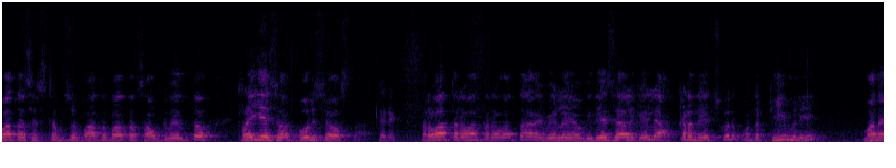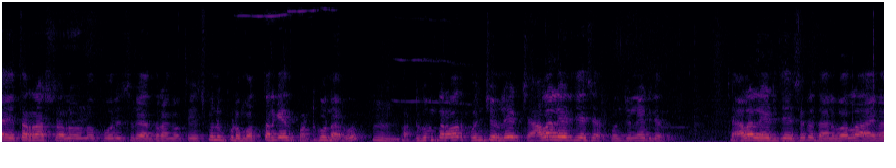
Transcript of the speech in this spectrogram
పాత సిస్టమ్స్ పాత పాత సాఫ్ట్వేర్తో ట్రై చేసేవారు పోలీస్ వ్యవస్థ. కరెక్ట్. తర్వాత తర్వాత తర్వాత వీళ్ళ విదేశాలకు వెళ్ళి అక్కడ నేర్చుకొని కొంత టీంని మన ఇతర రాష్ట్రాలలో పోలీసులు యంత్రాంగం తీసుకుని ఇప్పుడు మొత్తానికి అయితే పట్టుకున్నారు. పట్టుకున్న తర్వాత కొంచెం లేట్ చాలా లేట్ చేశారు. కొంచెం లేట్ కదా. చాలా లేట్ చేశారు. దానివల్ల ఆయన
